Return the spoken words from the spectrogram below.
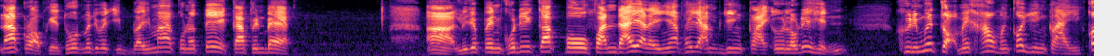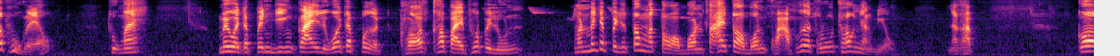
หน้ากรอบเขตโทษไม่จะเป็นอิบราฮิมาโกนาเต้กาเฟนแบกอ่า หรือจะเป็นคนที่กักโปฟันไดอะไรเงี้ย พยายามยิงไกลเออเราได้เห็น คือในเมื่อเจาะไม่เข้ามันก็ยิงไกลก็ถูกแล้ว ถูกไหมไม่ว่าจะเป็นยิงไกลหรือว่าจะเปิดครอสเข้าไปเพื่อไปลุ้น มันไม่จำเป็นจะต้องมาต่อบอลซ้ายต่อบอลขวาเพื่อทะลุช่องอย่างเดียวนะครับ ก็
